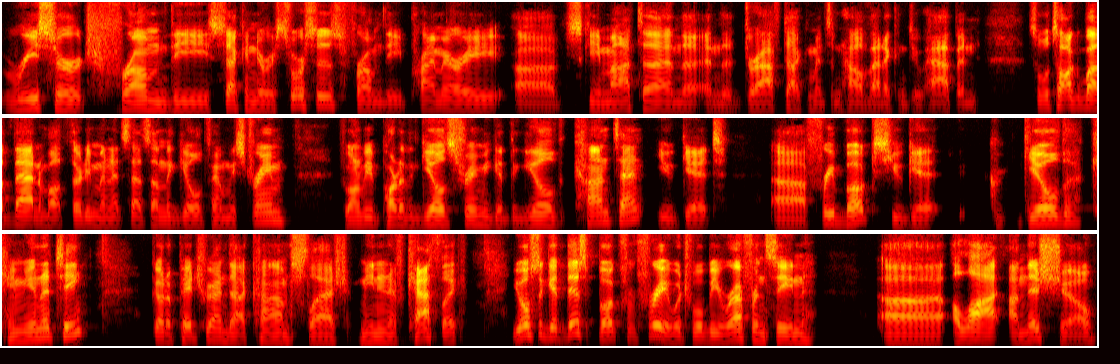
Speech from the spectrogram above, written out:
research from the secondary sources, from the primary uh, schemata and the and the draft documents and how Vatican II happened. So we'll talk about that in about 30 minutes. That's on the Guild Family Stream. If you want to be part of the Guild Stream, you get the Guild content, you get uh, free books, you get guild community. Go to patreon.com slash meaning of catholic. You also get this book for free which we'll be referencing uh, a lot on this show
